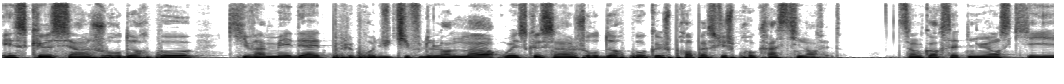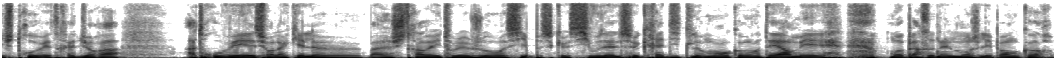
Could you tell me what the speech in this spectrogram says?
est-ce que c'est un jour de repos qui va m'aider à être plus productif le lendemain ou est-ce que c'est un jour de repos que je prends parce que je procrastine en fait? C'est encore cette nuance qui, je trouve, est très dure à, trouver et sur laquelle euh, bah, je travaille tous les jours aussi parce que si vous avez le secret dites-le moi en commentaire mais moi personnellement je l'ai pas encore.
